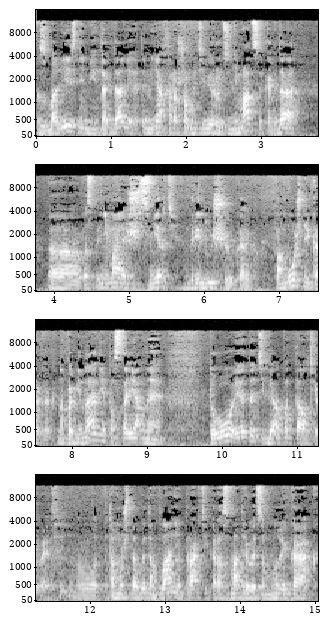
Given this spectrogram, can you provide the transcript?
с болезнями и так далее. Это меня хорошо мотивирует заниматься, когда э, воспринимаешь смерть грядущую как помощника, как напоминание постоянное, то это тебя подталкивает. Вот, потому что в этом плане практика рассматривается мной как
